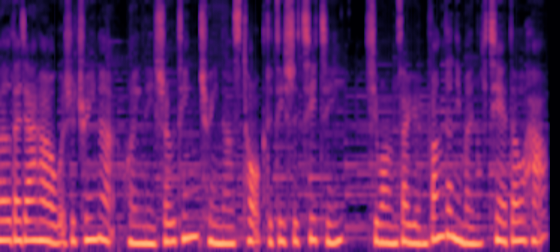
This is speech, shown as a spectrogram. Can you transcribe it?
Hello，大家好，我是 Trina，欢迎你收听 Trina's Talk 的第十七集。希望在远方的你们一切都好。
